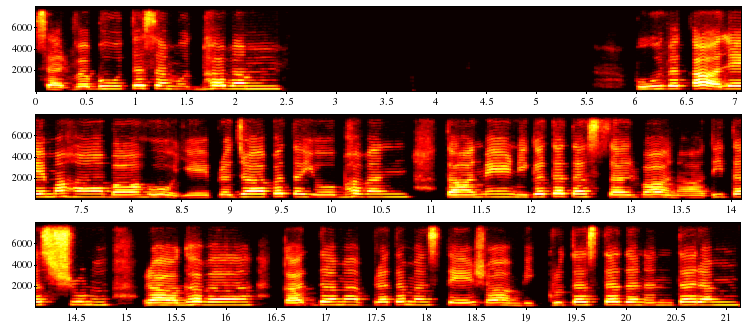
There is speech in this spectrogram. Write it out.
सर्वभूतसमुद्भवम्। पूर्वकाले महाबाहो, ये प्रजापतयो भवन्। तान् मे शृणु। राघव कद्दमप्रथमस्तेषां विकृतस्तदनन्तरं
